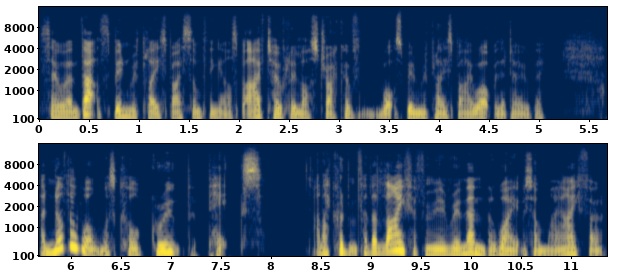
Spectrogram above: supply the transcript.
So um, that's been replaced by something else, but I've totally lost track of what's been replaced by what with Adobe. Another one was called Group Pix, and I couldn't for the life of me remember why it was on my iPhone.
